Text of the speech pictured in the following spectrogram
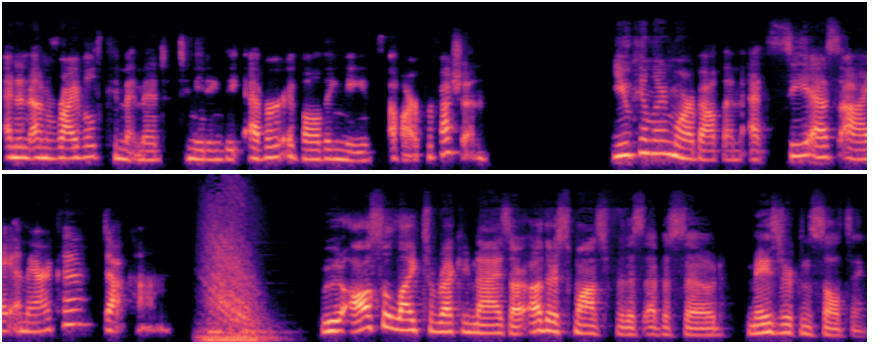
and an unrivaled commitment to meeting the ever evolving needs of our profession. You can learn more about them at csiamerica.com. We would also like to recognize our other sponsor for this episode, Maser Consulting.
